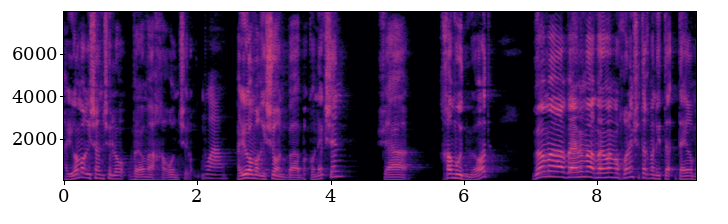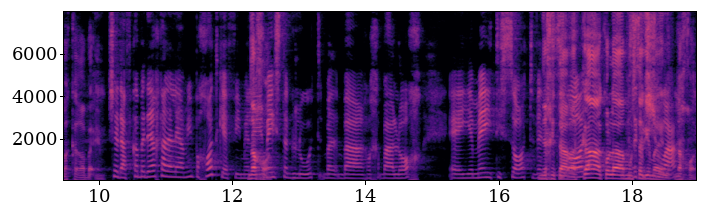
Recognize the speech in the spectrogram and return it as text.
היום הראשון שלו והיום האחרון שלו. וואו. היום הראשון ב- בקונקשן, שהיה חמוד מאוד, והימים האחרונים שתכף אני את- אתאר מה קרה בהם. שדווקא בדרך כלל אלה ימים פחות כיפים, אלה נכון. ימי הסתגלות ב- ב- בהלוך, אה, ימי טיסות ונסיעות. נחיתה רכה, כל המושגים האלה. נכון.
